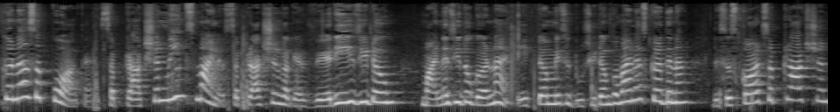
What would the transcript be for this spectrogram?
करना सबको आता है। सब्ट्रैक्शन मीन्स माइनस सब्ट्रैक्शन का क्या वेरी इजी टर्म माइनस ही तो करना है। एक टर्म में से दूसरी टर्म को माइनस कर देना है। This is called subtraction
